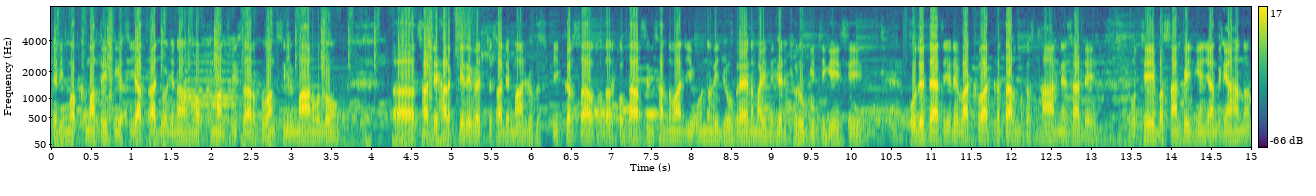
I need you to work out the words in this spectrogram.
ਜਿਹੜੀ ਮੁੱਖ ਮੰਤਰੀ ਤੀਰਥ ਯਾਤਰਾ ਯੋਜਨਾ, ਮੁੱਖ ਮੰਤਰੀ ਸਰ ਭਗਵੰਤ ਸਿੰਘ ਮਾਨ ਵੱਲੋਂ ਸਾਡੇ ਹਲਕੇ ਦੇ ਵਿੱਚ ਸਾਡੇ ਮਾਨਯੋਗ ਸਪੀਕਰ ਸਾਹਿਬ ਸਰਦਾਰ ਕੁਲਤਾਰ ਸਿੰਘ ਸੰਧਵਾ ਜੀ, ਉਹਨਾਂ ਦੀ ਯੋਗ ਰਹਿਨਮਾਈ ਦੇ ਫਿਰ ਸ਼ੁਰੂ ਕੀਤੀ ਗਈ ਸੀ। ਉਹਦੇ ਤਹਿਤ ਜਿਹੜੇ ਵੱਖ-ਵੱਖ ਧਾਰਮਿਕ ਸਥਾਨ ਨੇ ਸਾਡੇ, ਉੱਥੇ ਬੱਸਾਂ ਭੇਜੀਆਂ ਜਾਂਦੀਆਂ ਹਨ।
